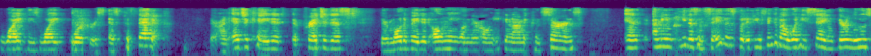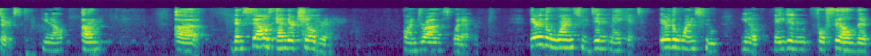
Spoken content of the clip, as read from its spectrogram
white these white workers as pathetic. They're uneducated, they're prejudiced, they're motivated only on their own economic concerns. And I mean, he doesn't say this, but if you think about what he's saying, they're losers. You know, um, uh, themselves and their children on drugs, whatever. They're the ones who didn't make it. They're the ones who, you know, they didn't fulfill the,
